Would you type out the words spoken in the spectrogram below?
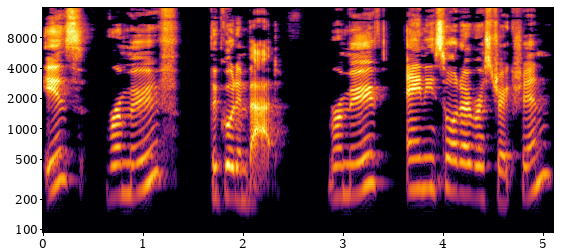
is remove the good and bad. Remove any sort of restriction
